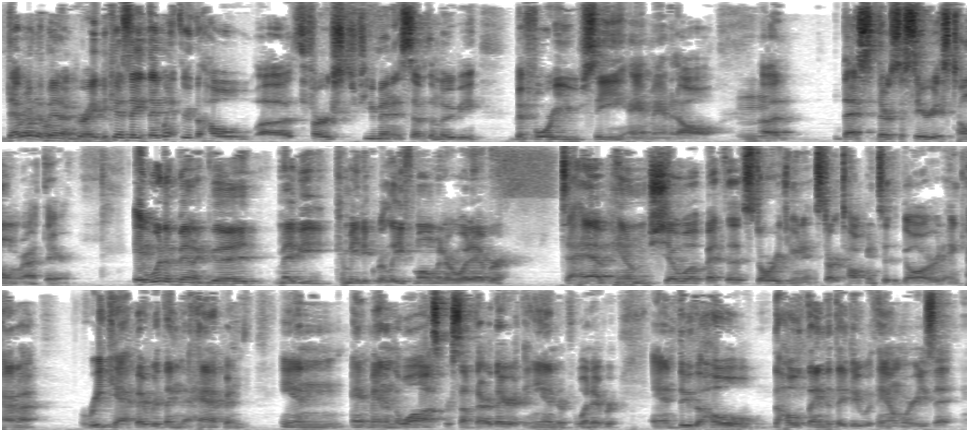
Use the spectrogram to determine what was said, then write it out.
that would have been a great because they, they went through the whole uh, first few minutes of the movie before you see Ant Man at all. Mhm. Uh, that's there's a serious tone right there. It would have been a good maybe comedic relief moment or whatever to have him show up at the storage unit and start talking to the guard and kind of recap everything that happened in Ant Man and the Wasp or something, or there at the end or whatever, and do the whole the whole thing that they do with him where he's at.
